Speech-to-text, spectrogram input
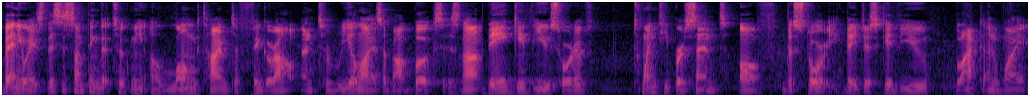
But anyways, this is something that took me a long time to figure out and to realize about books is that they give you sort of 20% of the story. They just give you black and white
